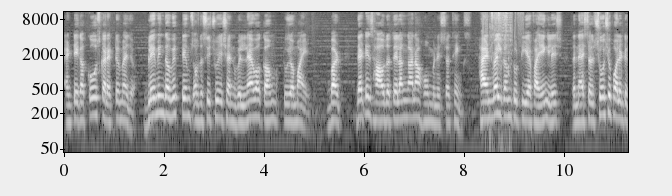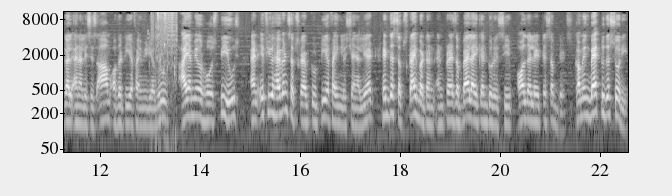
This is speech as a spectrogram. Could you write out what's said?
and take a course corrective measure. Blaming the victims of the situation will never come to your mind. But that is how the Telangana Home Minister thinks. Hi and welcome to TFI English, the national socio-political analysis arm of the TFI Media Group. I am your host Piyush and if you haven't subscribed to TFI English channel yet, hit the subscribe button and press the bell icon to receive all the latest updates. Coming back to the story,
